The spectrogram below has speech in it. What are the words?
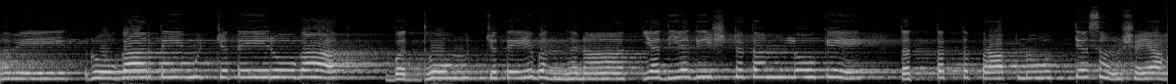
भवेत्। रोगार्ते मुच्यते रोगात् बद्धो मुच्यते बन्धनात्। यद्यदिष्टतं लोके तत्तत् प्राप्नोत्यसंशयः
